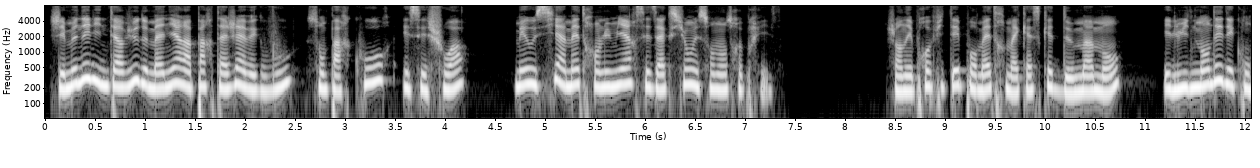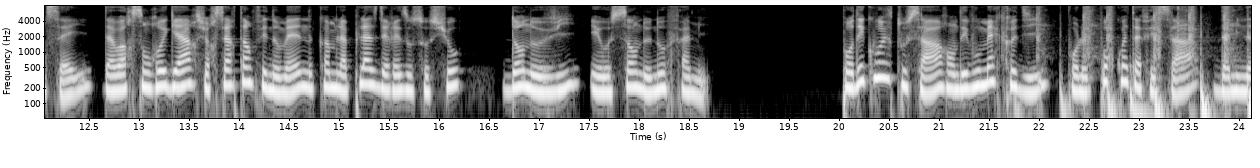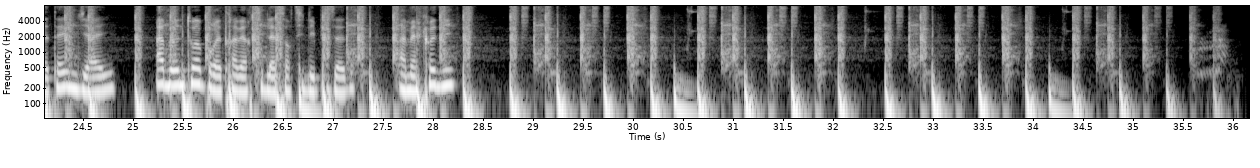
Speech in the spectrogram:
J'ai mené l'interview de manière à partager avec vous son parcours et ses choix, mais aussi à mettre en lumière ses actions et son entreprise. J'en ai profité pour mettre ma casquette de maman et lui demander des conseils, d'avoir son regard sur certains phénomènes comme la place des réseaux sociaux dans nos vies et au sein de nos familles. Pour découvrir tout ça, rendez-vous mercredi pour le Pourquoi t'as fait ça d'Aminata Ndiaye. Abonne-toi pour être averti de la sortie de l'épisode. À mercredi!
